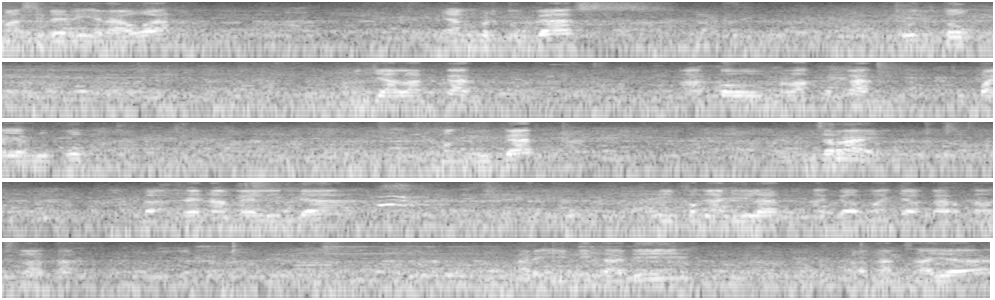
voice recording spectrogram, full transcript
Mas Ferry Irawan yang bertugas untuk menjalankan atau melakukan upaya hukum menggugat cerai Mbak Vena Melinda di Pengadilan Agama Jakarta Selatan. Hari ini tadi rekan saya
